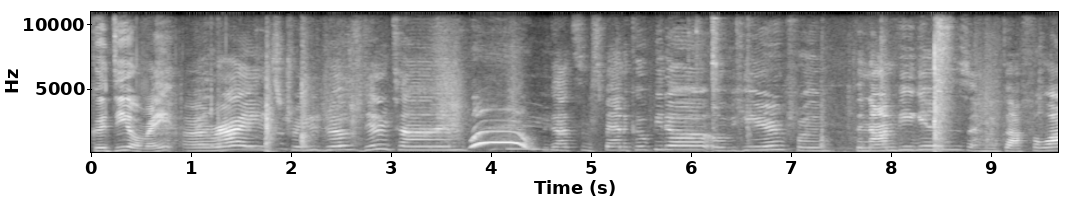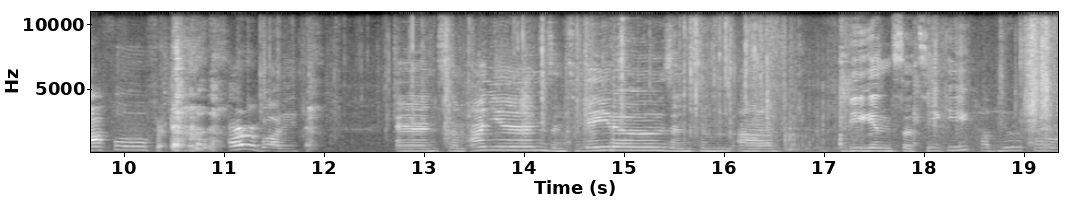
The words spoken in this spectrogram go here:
Good deal, right? All right, it's Trader Joe's dinner time. Woo! We got some spanakopita over here for the non-vegans, and we've got falafel for everybody, and some onions and tomatoes and some uh, vegan tzatziki. How beautiful.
